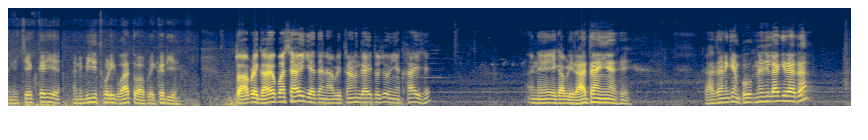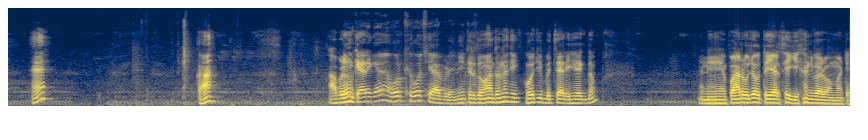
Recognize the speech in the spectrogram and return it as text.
અને ચેક કરીએ અને બીજી થોડીક વાતો આપણે કરીએ. તો આપણે ગાયો પાસે આવી ગયા હતા ને આપણી ત્રણ ગાય તો જો અહીંયા ખાય છે. અને એક આપણી રાધા અહીંયા છે. રાધાને કેમ ભૂખ નથી લાગી રાધા? હે? કા? આપણે શું ક્યારેક આવે ઓળખે ઓછી આપણે? નહીતર તો વાંધો નથી. હોજી બચારી છે એકદમ. અને પારું જો તૈયાર થઈ ગઈ ખંજવારવા માટે.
